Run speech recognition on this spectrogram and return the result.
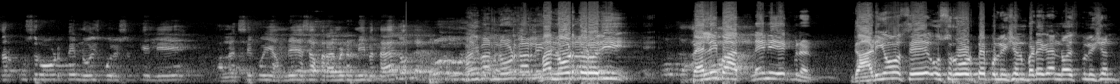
सर उस रोड पे नॉइज़ पोल्यूशन के लिए अलग से कोई हमने ऐसा पैरामीटर नहीं बताया जो नोट कर मैं नोट करो जी। पहली बात नहीं नहीं एक मिनट गाड़ियों से उस रोड पे पोल्यूशन बढ़ेगा नॉइज़ पोल्यूशन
